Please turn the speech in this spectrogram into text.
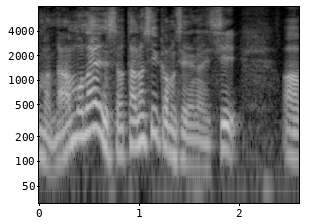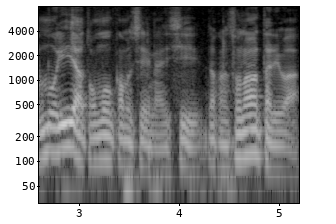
まあ何もないですよ楽しいかもしれないしあもういいやと思うかもしれないしだからそのあたりは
